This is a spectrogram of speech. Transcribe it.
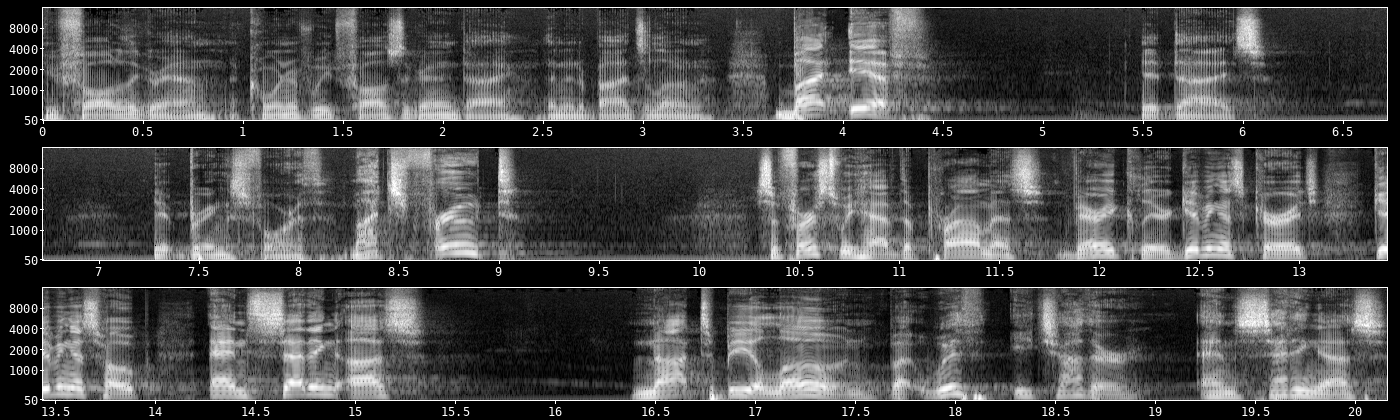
you fall to the ground, a corn of wheat falls to the ground and die, then it abides alone. But if it dies, it brings forth much fruit. So, first we have the promise, very clear, giving us courage, giving us hope, and setting us not to be alone, but with each other, and setting us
